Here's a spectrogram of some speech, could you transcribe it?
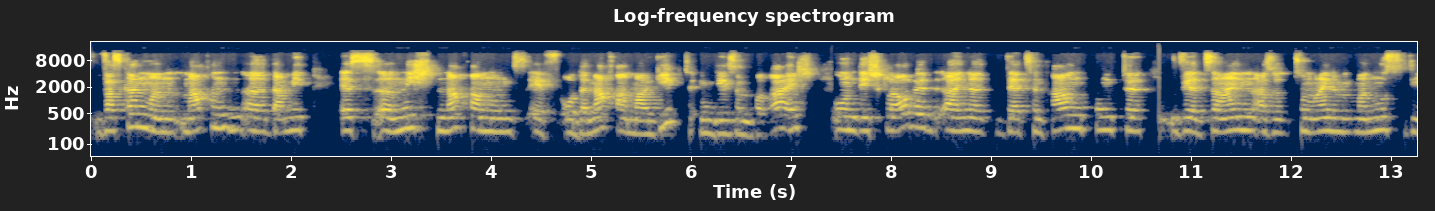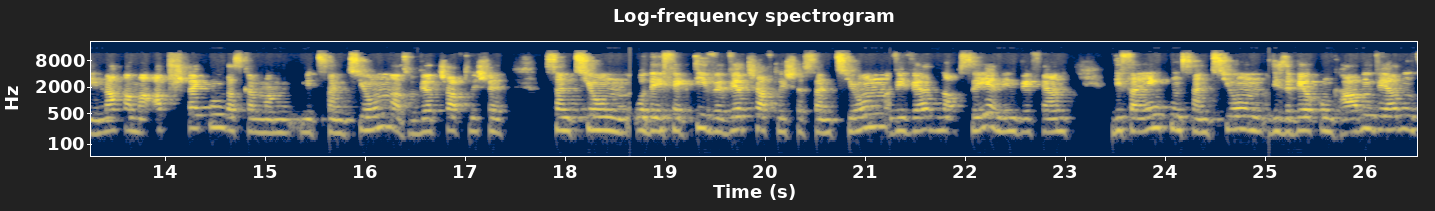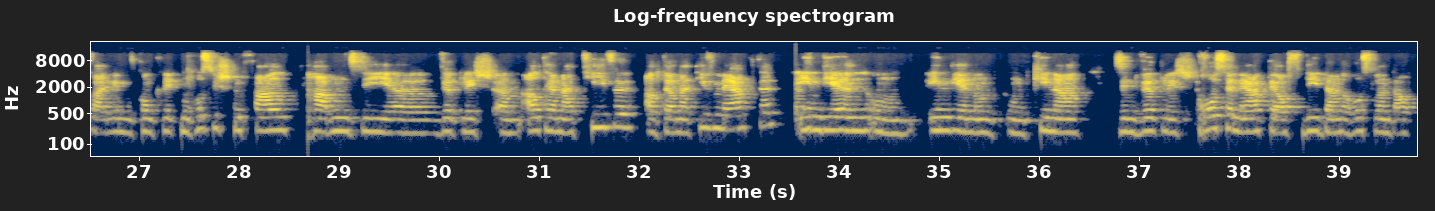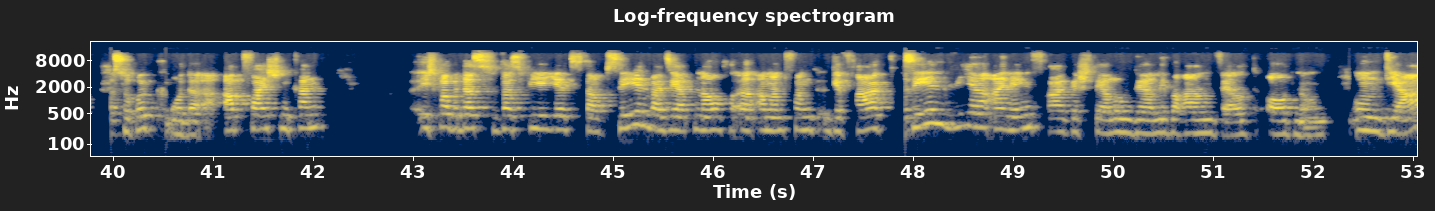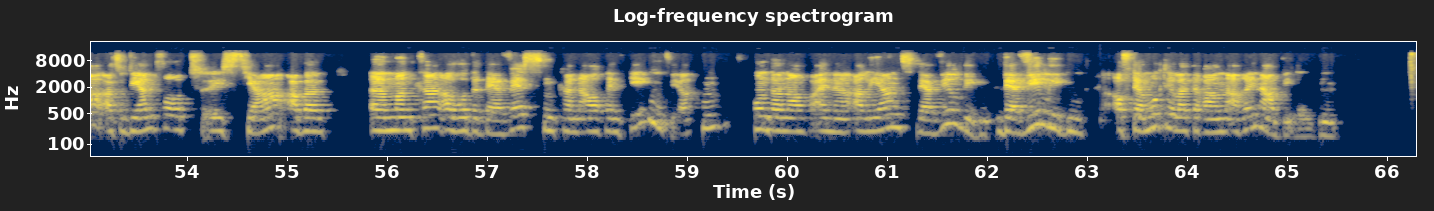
was kann man machen, äh, damit es äh, nicht Nachahmungs- oder Nachahmer gibt in diesem Bereich. Und ich glaube, einer der zentralen Punkte wird sein, also zum einen, man muss die Nachahmer abschrecken. Das kann man mit Sanktionen, also wirtschaftliche Sanktionen oder effektive wirtschaftliche Sanktionen. Wir werden auch sehen, inwiefern die verengten Sanktionen diese Wirkung haben werden, weil im konkreten russischen Fall haben sie äh, wirklich ähm, alternative, alternative Märkte. Indien, um, Indien und, und China sind wirklich große Märkte, auf die dann Russland auch zurück oder abweichen kann ich glaube, das, was wir jetzt auch sehen, weil Sie hatten auch äh, am Anfang gefragt, sehen wir eine Infragestellung der liberalen Weltordnung? Und ja, also die Antwort ist ja, aber äh, man kann, oder der Westen kann auch entgegenwirken und dann auch eine Allianz der Willigen, der Willigen auf der multilateralen Arena bilden,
